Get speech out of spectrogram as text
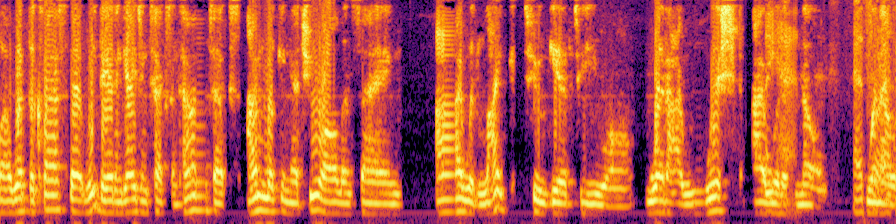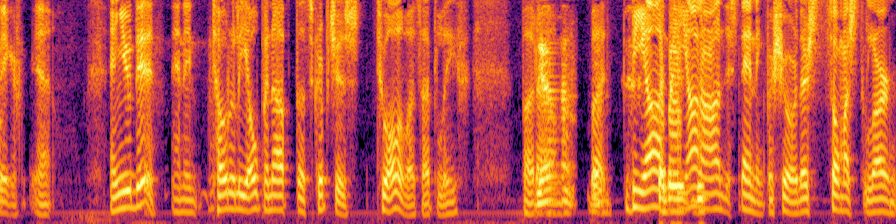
uh, with the class that we did, engaging text and context, I'm looking at you all and saying, I would like to give to you all what I wished I I would have known. That's when what I I was- figured. Yeah. And you did. And it totally opened up the scriptures to all of us, I believe. But Yeah. um, but beyond So they- beyond they- our understanding for sure. There's so much to learn.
